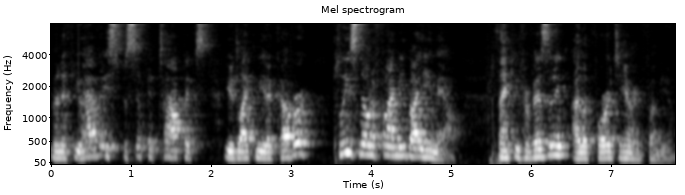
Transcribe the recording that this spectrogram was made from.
And if you have any specific topics you'd like me to cover, please notify me by email. Thank you for visiting. I look forward to hearing from you.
